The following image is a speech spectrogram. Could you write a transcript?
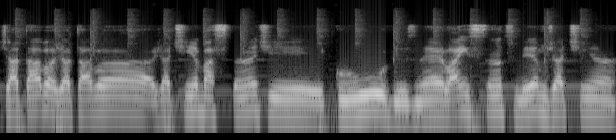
já tava, já tava, já tinha bastante clubes, né? Lá em Santos mesmo já tinha,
